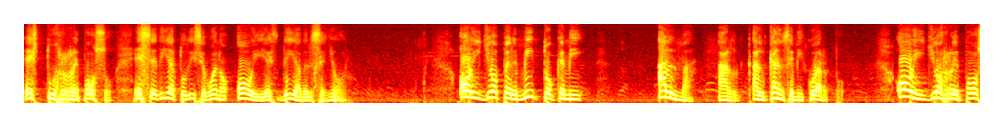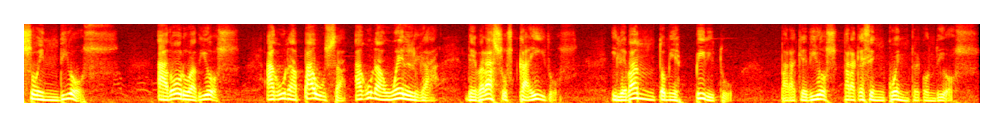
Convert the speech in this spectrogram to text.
es tu reposo. Ese día tú dices, bueno, hoy es día del Señor. Hoy yo permito que mi alma alcance mi cuerpo. Hoy yo reposo en Dios. Adoro a Dios. Hago una pausa, hago una huelga de brazos caídos y levanto mi espíritu para que Dios, para que se encuentre con Dios.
